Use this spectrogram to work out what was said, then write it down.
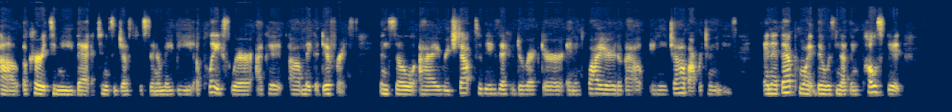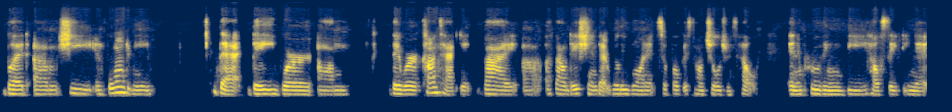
uh, occurred to me that Tennessee Justice Center may be a place where I could uh, make a difference. And so I reached out to the executive director and inquired about any job opportunities. And at that point, there was nothing posted, but um, she informed me that they were um, they were contacted by uh, a foundation that really wanted to focus on children's health and improving the health safety net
